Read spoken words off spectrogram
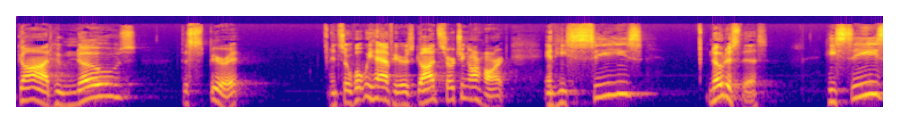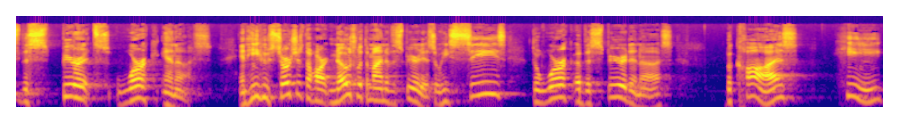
God who knows the Spirit. And so, what we have here is God searching our heart, and He sees, notice this, He sees the Spirit's work in us. And He who searches the heart knows what the mind of the Spirit is. So, He sees the work of the Spirit in us because He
